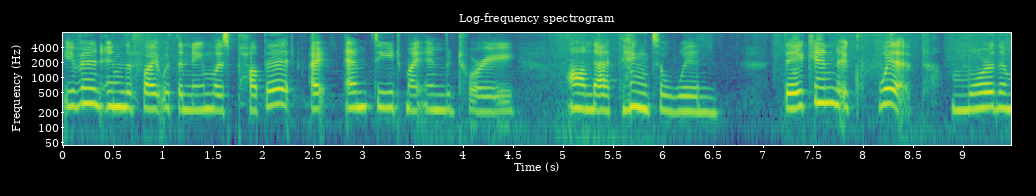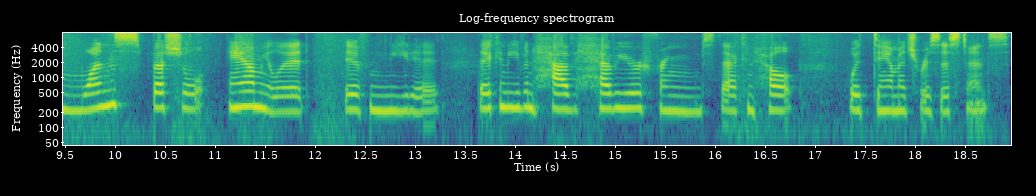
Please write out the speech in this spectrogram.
Even in the fight with the nameless puppet, I emptied my inventory on that thing to win. They can equip more than one special amulet if needed. They can even have heavier frames that can help with damage resistance.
